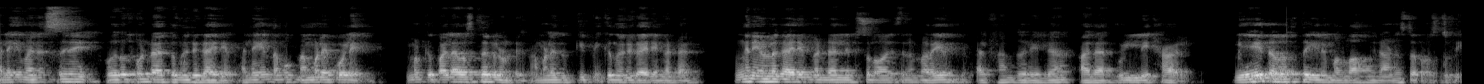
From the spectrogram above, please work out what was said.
അല്ലെങ്കിൽ മനസ്സിനെ വെറുപ്പുണ്ടാക്കുന്ന ഒരു കാര്യം അല്ലെങ്കിൽ നമുക്ക് നമ്മളെ പോലെ നമുക്ക് പല അവസ്ഥകളുണ്ട്. നമ്മളെ ദുഃഖിപ്പിക്കുന്ന ഒരു കാര്യം കണ്ടാൽ. അങ്ങനെയുള്ള കാര്യം കണ്ടാൽ നബി സല്ലല്ലാഹു അലൈഹി വസല്ലം പറയും അൽഹംദുലില്ല അല കുല്ലി ഹാൽ. ഏതവസ്ഥയിലും അള്ളാഹുവിനാണ് സർവസ്തുതി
